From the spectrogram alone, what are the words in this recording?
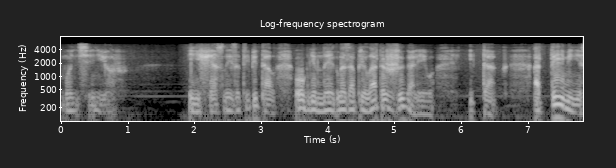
монсеньор». И несчастный затрепетал. Огненные глаза прилата сжигали его. Итак, от имени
